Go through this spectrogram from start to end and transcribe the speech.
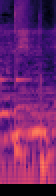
눈인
